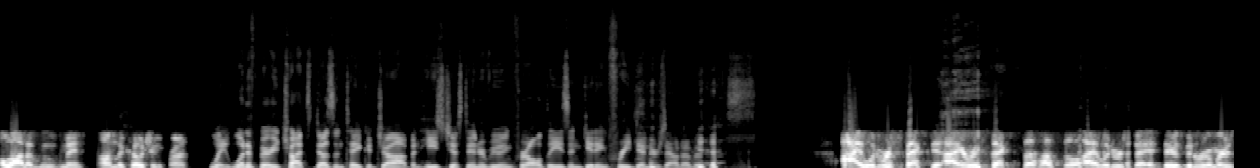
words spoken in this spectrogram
a lot of movement on the coaching front. Wait, what if Barry Trotz doesn't take a job and he's just interviewing for all these and getting free dinners out of it? yes. I would respect it. I respect the hustle. I would respect. There's been rumors,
